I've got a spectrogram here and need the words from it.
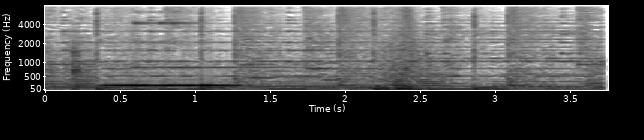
った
